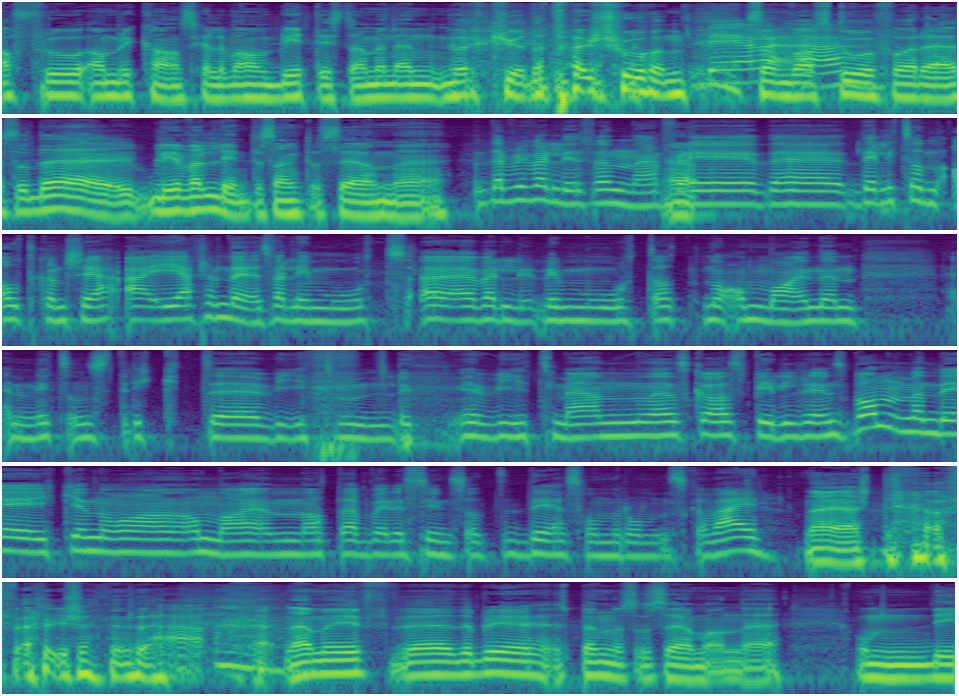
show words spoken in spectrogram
afroamerikansk, eller var han britisk, da, men en mørkhuda person er- som var sto stor for det. Så det blir veldig interessant å se om uh, Det blir veldig spennende, fordi det, det er litt sånn alt kan skje. Jeg er fremdeles veldig imot Jeg er veldig imot at noe annet enn en, en litt sånn strikt uh, hvit, hvit man skal spille James Bond, men det er ikke noe annet enn at jeg bare syns at det er sånn rollen skal være. Nei, jeg, jeg skjønner det. Ja. Ja, nei, men vi, eh, det blir spennende å se om, han, eh, om de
